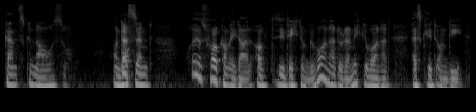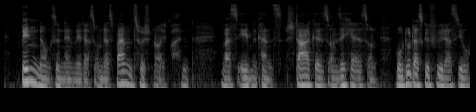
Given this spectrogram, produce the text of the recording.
Ganz genau so. Und das sind ist vollkommen egal, ob sie dich nun geboren hat oder nicht geboren hat. Es geht um die Bindung, so nennen wir das, um das Band zwischen euch beiden, was eben ganz stark ist und sicher ist und wo du das Gefühl hast, jo,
